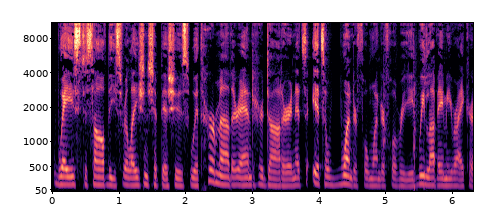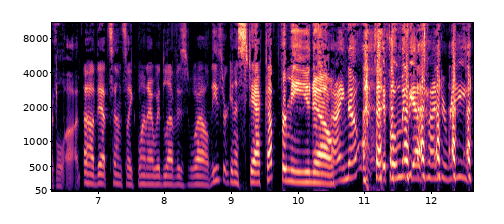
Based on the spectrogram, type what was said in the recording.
ways to solve these relationship issues with her mother and her daughter. And it's it's a wonderful, wonderful read. We love Amy Reichert a lot. Oh, that sounds like one I would love as well. These are going to stack up for me, you know. I know. if only we had time to read.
